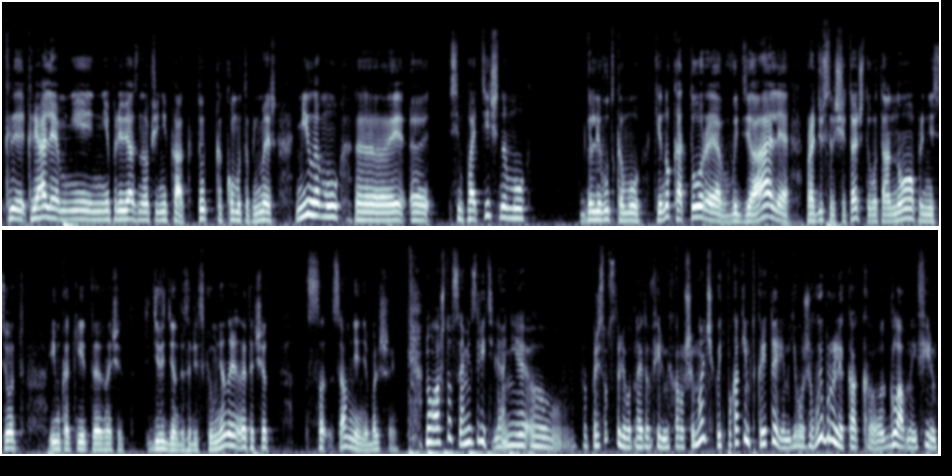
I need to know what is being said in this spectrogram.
к, к реалиям не, не привязано вообще никак. Только к какому-то, понимаешь, милому, э, э, симпатичному голливудскому кино, которое в идеале продюсеры считают, что вот оно принесет им какие-то, значит, дивиденды зрительские. У меня на этот счет сомнения большие. Ну а что сами зрители? Они э, присутствовали вот на этом фильме «Хороший мальчик»? Ведь по каким-то критериям его же выбрали как э, главный фильм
